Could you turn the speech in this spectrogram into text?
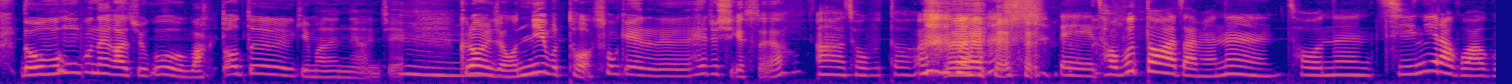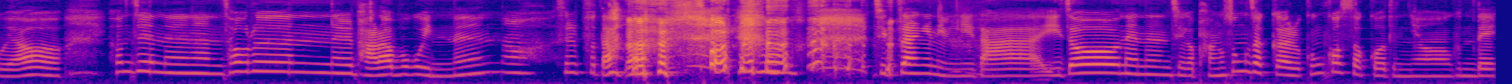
너무 흥분해가지고 막 떠들기만 했네요. 이제. 음. 그럼 이제 언니부터 소개를 해주시겠어요? 아 저부터 네. 네, 저부터 하자면은 저는 진이라고 하고요. 현재는 한 서른을 바 라보고 있는 아, 슬프다. 직장인입니다. 이전에는 제가 방송 작가를 꿈꿨었거든요. 근데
